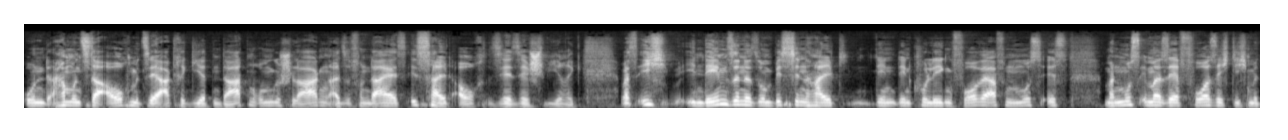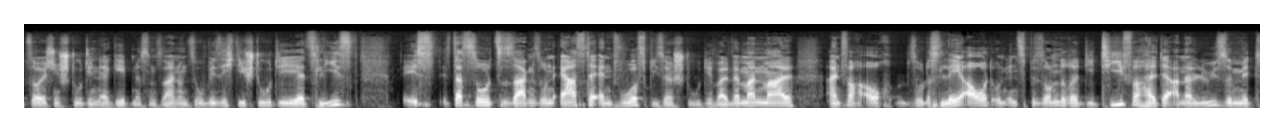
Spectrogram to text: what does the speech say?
und haben uns da auch mit sehr aggregierten Daten rumgeschlagen. Also von daher, es ist halt auch sehr, sehr schwierig. Was ich in dem Sinne so ein bisschen halt den, den Kollegen vorwerfen muss, ist, man muss immer sehr vorsichtig mit solchen Studienergebnissen sein. Und so wie sich die Studie jetzt liest, ist, ist das sozusagen so ein erster Entwurf dieser Studie. Weil wenn man mal einfach auch so das Layout und insbesondere die Tiefe halt der Analyse mit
